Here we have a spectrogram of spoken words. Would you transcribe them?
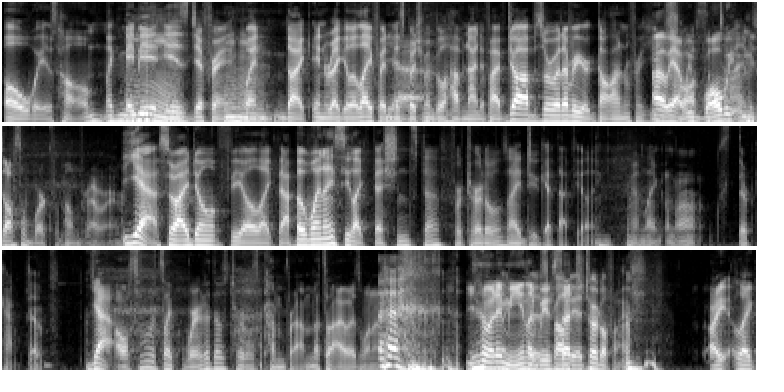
always home. Like maybe it is different when, like, in regular life, when Mm-hmm. Yeah. especially when people have nine to five jobs or whatever, you're gone for huge. Oh yeah, swaths we've of always time. and he's also worked from home forever. Yeah, so I don't feel like that. But when I see like fish and stuff or turtles, I do get that feeling. And I'm like, oh, they're captive. Yeah. Also, it's like, where did those turtles come from? That's what I always want to. you know what I mean? Like we've probably such. a turtle farm. you, like,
